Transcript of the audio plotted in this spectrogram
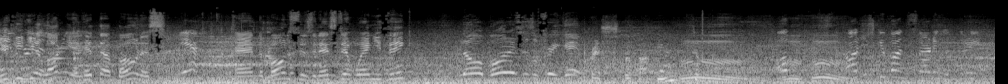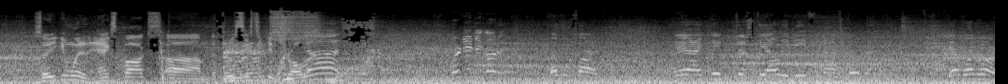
You can get lucky and hit that bonus, Yeah. and the bonus is an instant win. You think? No, bonus is a free game. Press the button to I'll, Mhm. I'll just keep on starting with three. So you can win an Xbox, um, the 360 controller. Yes. Where did it go to? Level five. Yeah, I think just the LED for that's golden. Get one more.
